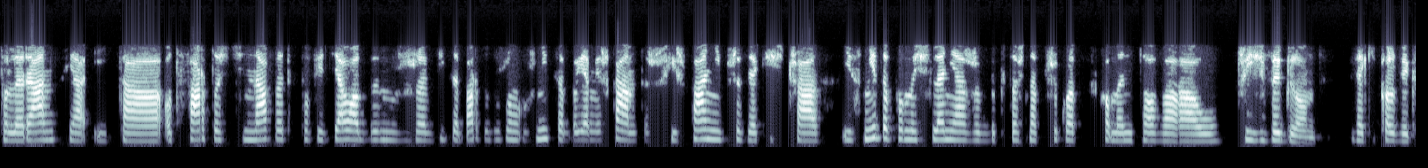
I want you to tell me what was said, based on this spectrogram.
tolerancja i ta otwartość, nawet powiedziałabym, że widzę bardzo dużą różnicę, bo ja mieszkałam też w Hiszpanii przez jakiś czas. Jest nie do pomyślenia, żeby ktoś na przykład skomentował czyjś wygląd w jakikolwiek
